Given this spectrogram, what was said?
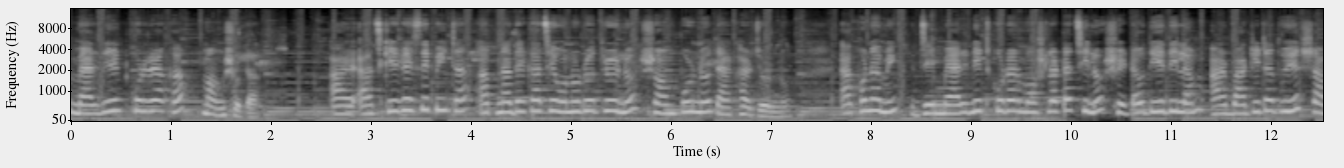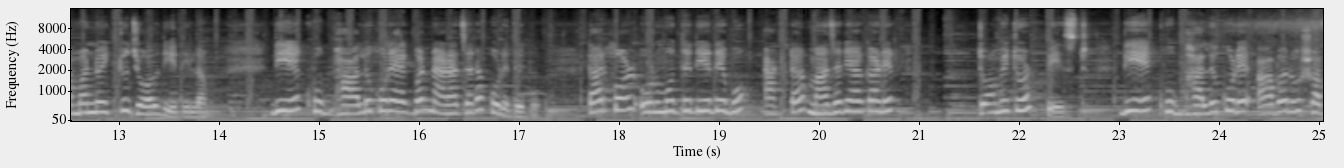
ম্যারিনেট করে রাখা মাংসটা। আর আজকের রেসিপিটা আপনাদের কাছে অনুরোধ রইল সম্পূর্ণ দেখার জন্য। এখন আমি যে ম্যারিনেট করার মশলাটা ছিল সেটাও দিয়ে দিলাম আর বাটিটা ধুয়ে সামান্য একটু জল দিয়ে দিলাম। দিয়ে খুব ভালো করে একবার নাড়াচাড়া করে দেব। তারপর ওর মধ্যে দিয়ে দেব একটা মাঝারি আকারের টমেটোর পেস্ট। দিয়ে খুব ভালো করে আবারও সব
